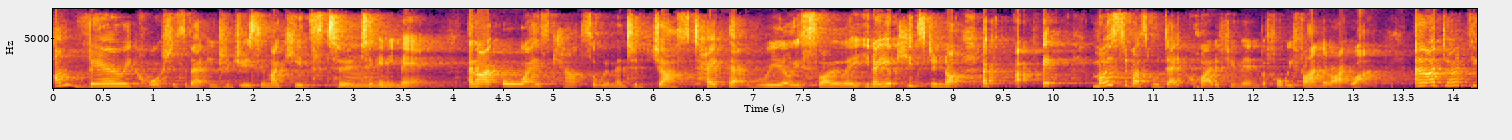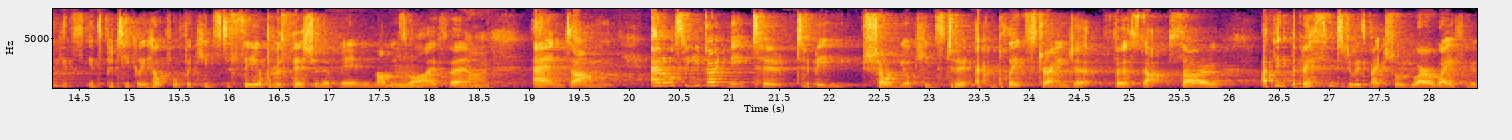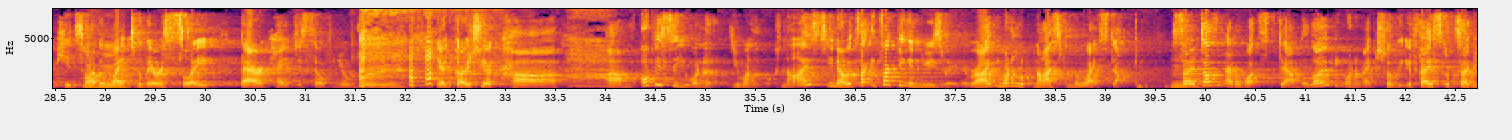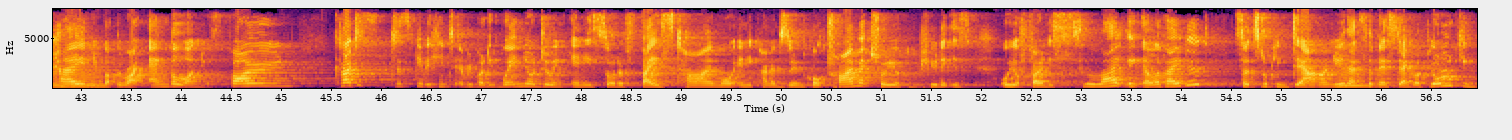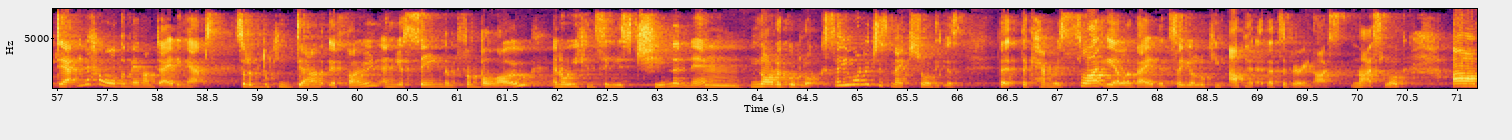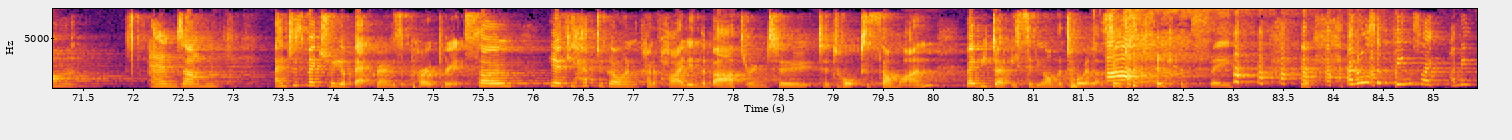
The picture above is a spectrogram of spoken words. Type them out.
I'm very cautious about introducing my kids to, mm. to any man. And I always counsel women to just take that really slowly. You know, your kids do not, like, uh, it, most of us will date quite a few men before we find the right one. And I don't think it's it's particularly helpful for kids to see a procession of men in mummy's mm, life and no. and um and also you don't need to to be showing your kids to a complete stranger first up. So I think the best thing to do is make sure you are away from your kids. So mm-hmm. either wait till they're asleep, barricade yourself in your room, you know, go to your car. Um, obviously, you want to you want to look nice. You know, it's like it's like being a newsreader, right? You want to look nice from the waist up. Mm. So it doesn't matter what's down below, but you want to make sure that your face looks okay mm. and you've got the right angle on your phone. Can I just just give a hint to everybody when you're doing any sort of FaceTime or any kind of Zoom call, try and make sure your computer is or your phone is slightly elevated so it's looking down on you. That's the best angle. If you're looking down, you know how all the men on dating apps sort of looking down at their phone and you're seeing them from below, and all you can see is chin and neck. Not a good look. So you want to just make sure that you're that the camera is slightly elevated, so you're looking up at it. That's a very nice nice look. Um, and um, and just make sure your background is appropriate. So, you know, if you have to go and kind of hide in the bathroom to to talk to someone, maybe don't be sitting on the toilet so that they can see. Yeah. And also things like, I mean,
